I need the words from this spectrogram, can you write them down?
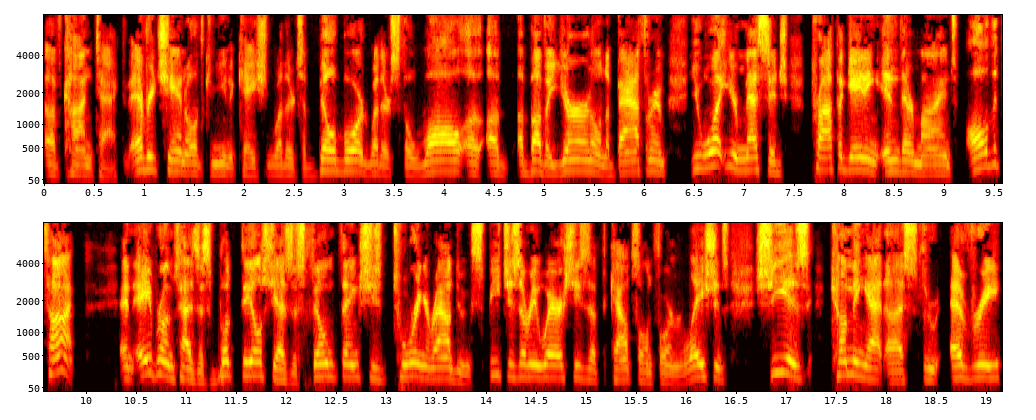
of contact, every channel of communication, whether it's a billboard, whether it's the wall above a urinal in a bathroom. You want your message propagating in their minds all the time. And Abrams has this book deal. She has this film thing. She's touring around doing speeches everywhere. She's at the Council on Foreign Relations. She is coming at us through every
